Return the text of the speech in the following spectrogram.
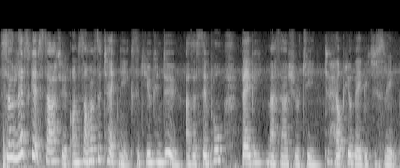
So let's get started on some of the techniques that you can do as a simple baby massage routine to help your baby to sleep.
